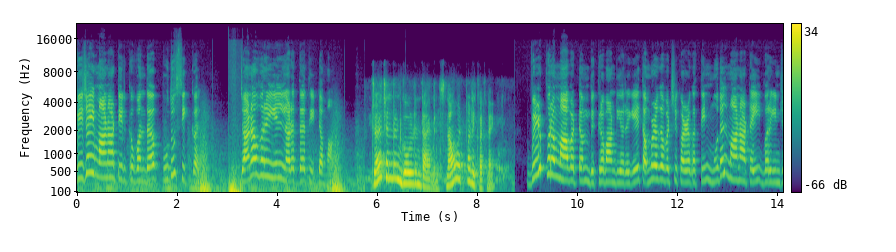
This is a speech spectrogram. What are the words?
விஜய் மாநாட்டிற்கு வந்த புது சிக்கல். ஜனவரியில் நடத்த திட்டமா? Gold and Diamonds, now at Palikatnai. விழுப்புரம் மாவட்டம் விக்கிரவாண்டி அருகே தமிழக வெற்றி கழகத்தின் முதல் மாநாட்டை வருகின்ற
